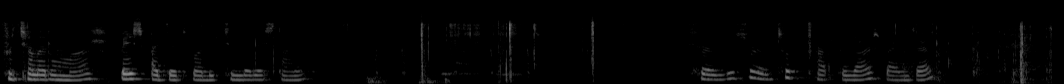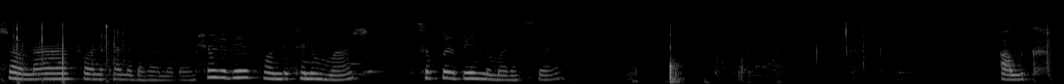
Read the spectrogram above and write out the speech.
fırçalarım var. 5 adet var içinde 5 tane. Şöyle şöyle çok tatlılar bence. Sonra fondötenle devam edelim. Şöyle bir fondötenim var. 01 numarası. Allık.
